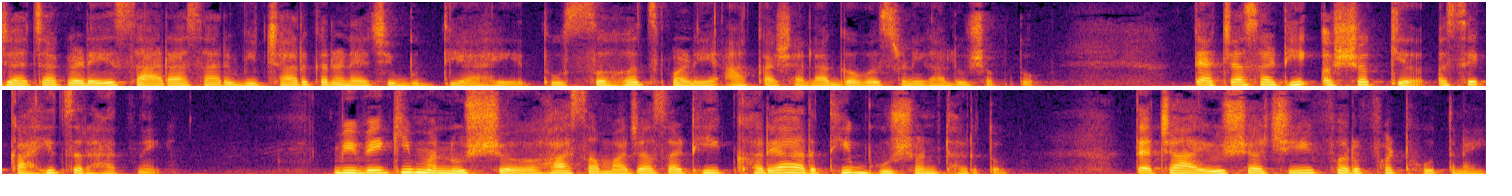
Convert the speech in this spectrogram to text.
ज्याच्याकडे सारासार विचार करण्याची बुद्धी आहे तो सहजपणे आकाशाला गवसणी घालू शकतो. त्याच्यासाठी अशक्य असे काहीच राहत नाही. विवेकी मनुष्य हा समाजासाठी खऱ्या अर्थी भूषण ठरतो. त्याच्या आयुष्याची फरफट होत नाही.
